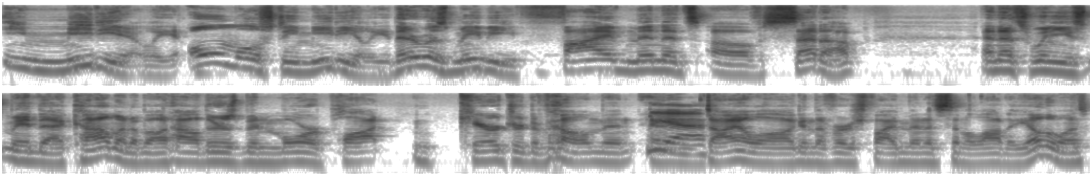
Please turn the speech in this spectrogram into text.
immediately, almost immediately. There was maybe five minutes of setup, and that's when you made that comment about how there's been more plot, and character development, and Yeah. dialogue in the first five minutes than a lot of the other ones.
